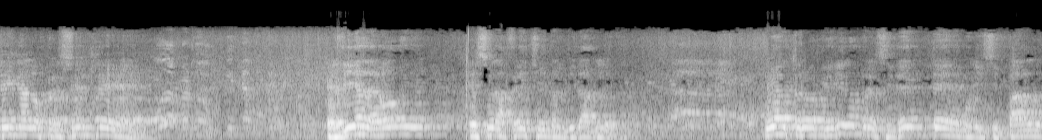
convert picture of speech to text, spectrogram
Tengan los presentes. El día de hoy es una fecha inolvidable. Nuestro querido presidente municipal,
